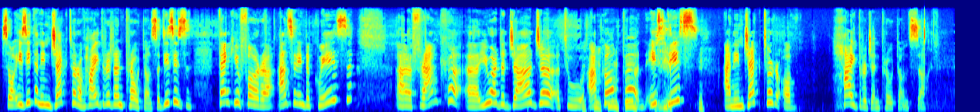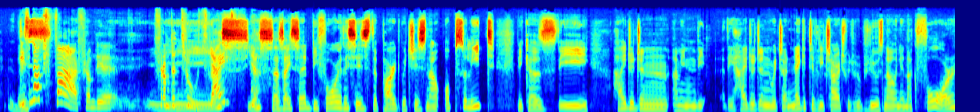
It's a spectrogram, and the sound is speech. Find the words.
So is it an injector of hydrogen protons? So this is. Thank you for uh, answering the quiz. Uh, Frank, uh, you are the judge uh, to ACOP. is this an injector of hydrogen protons? This- it's not far from the from the truth, right? Yes, yes. As I said before, this is the part which is now obsolete because the hydrogen, I mean, the the hydrogen which are negatively charged, which we produce now in LINAC 4,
